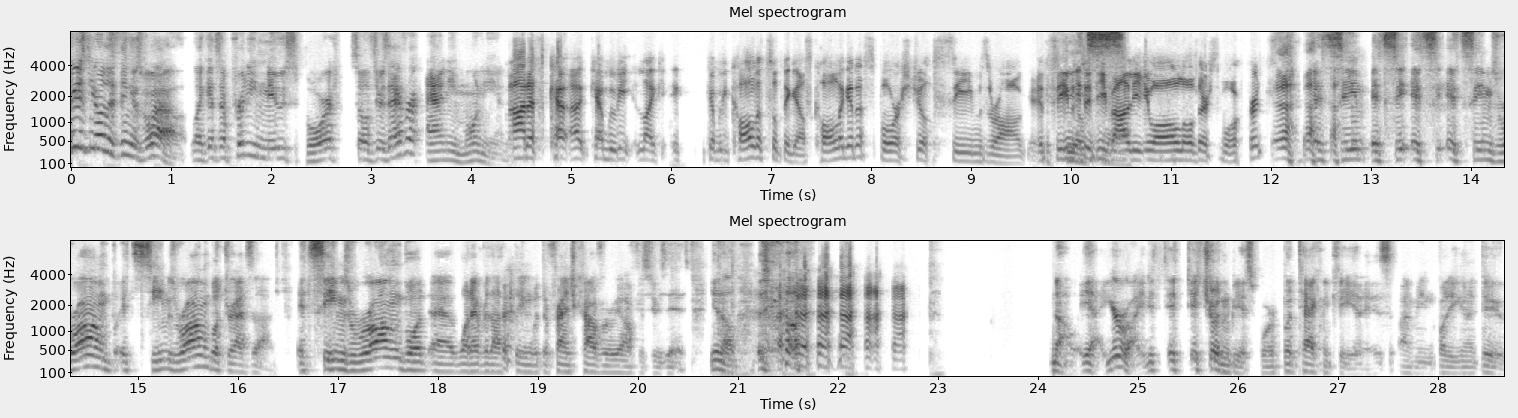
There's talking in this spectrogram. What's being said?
Here's the other thing as well. Like it's a pretty new sport, so if there's ever any money in it, Man, it's can, uh, can we like can we call it something else? Calling it a sport just seems wrong. It seems to devalue all other sports. it seems it se- it se- it seems wrong. but It seems wrong, but dressage. It seems wrong, but uh, whatever that thing with the French cavalry officers is, you know. no, yeah, you're right. It, it it shouldn't be a sport, but technically it is. I mean, what are you going to do?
